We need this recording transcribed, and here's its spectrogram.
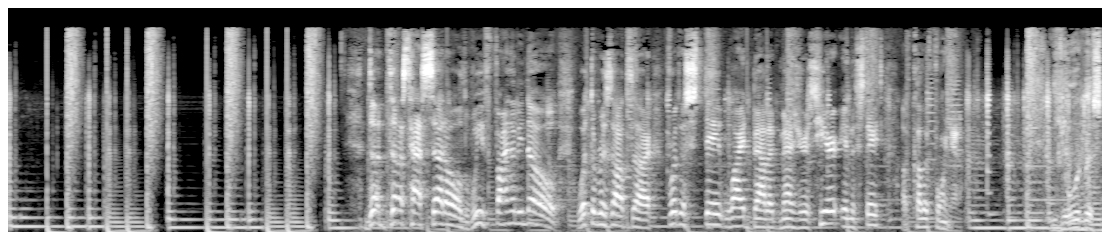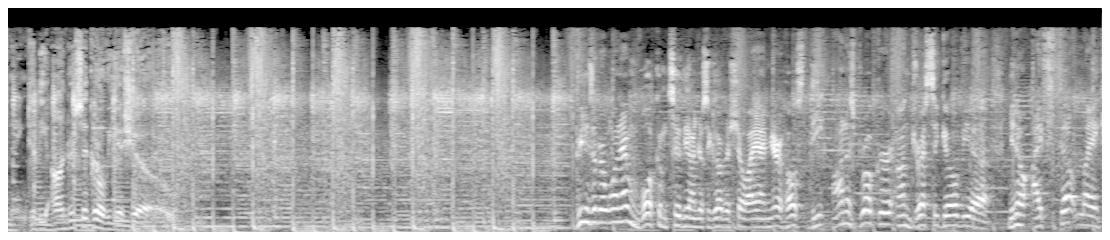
The dust has settled. We finally know what the results are for the statewide ballot measures here in the state of California. You're listening to The Andres Segovia Show. Greetings, everyone, and welcome to the Andres Segovia Show. I am your host, the honest broker, Andres Segovia. You know, I felt like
